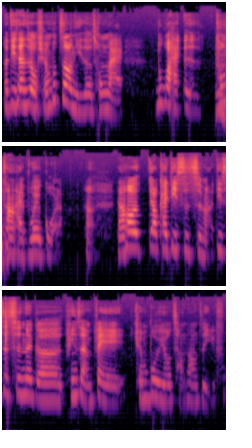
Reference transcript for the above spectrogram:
那第三次我全部照你的重来，如果还呃通常还不会过了啊，然后要开第四次嘛，第四次那个评审费全部由厂商自己付，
